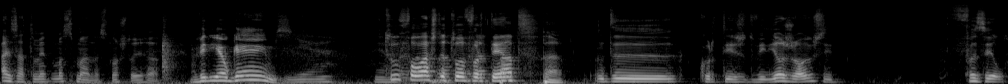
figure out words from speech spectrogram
há exatamente uma semana, se não estou errado. Video games. Yeah. yeah. Tu falaste da tua vertente de curtir de videojogos e fazê-los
